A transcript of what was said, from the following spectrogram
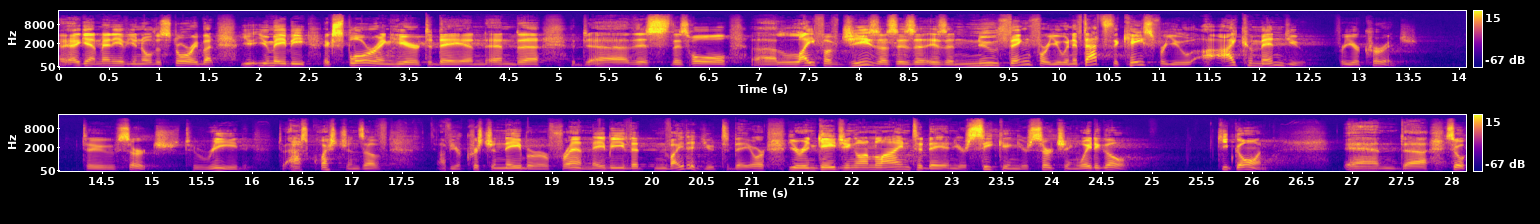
Again, many of you know the story, but you, you may be exploring here today, and, and uh, uh, this, this whole uh, life of Jesus is a, is a new thing for you. And if that's the case for you, I, I commend you for your courage to search, to read, to ask questions of, of your Christian neighbor or friend, maybe that invited you today, or you're engaging online today and you're seeking, you're searching. Way to go. Keep going. And uh, so,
